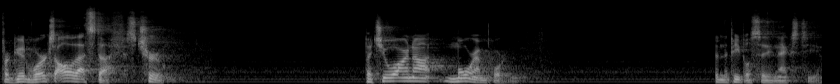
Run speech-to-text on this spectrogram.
for good works. All of that stuff is true. But you are not more important than the people sitting next to you.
